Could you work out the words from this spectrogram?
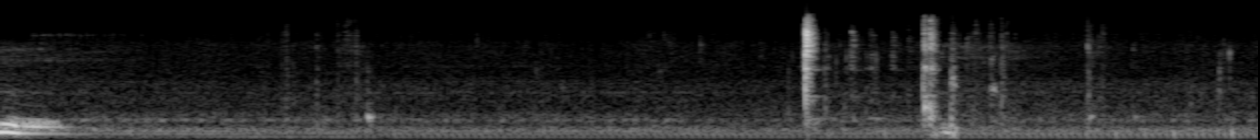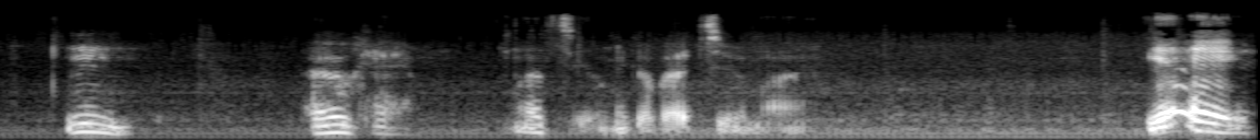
Hmm. Mm. Okay. Let's see. Let me go back to my. Yay.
